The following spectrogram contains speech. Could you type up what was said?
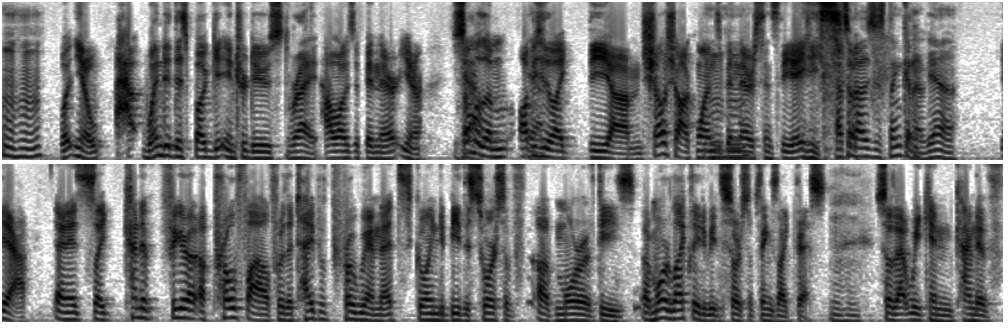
Mm-hmm. What you know? How, when did this bug get introduced? Right. How long has it been there? You know, some Yeah. of them obviously Yeah. like the um, Shellshock one's been there since the 80s. that's what I was just thinking of. Yeah. Yeah. And it's like kind of figure out a profile for the type of program that's going to be the source of, of more of these, or more likely to be the source of things like this, so that we can kind of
